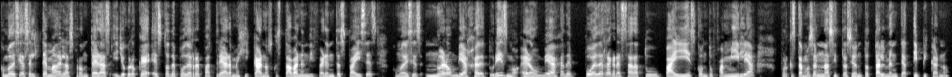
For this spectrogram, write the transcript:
como decías, el tema de las fronteras y yo creo que esto de poder repatriar a mexicanos que estaban en diferentes países, como decías, no era un viaje de turismo, era un viaje de puedes regresar a tu país con tu familia porque estamos en una situación totalmente atípica, ¿no?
